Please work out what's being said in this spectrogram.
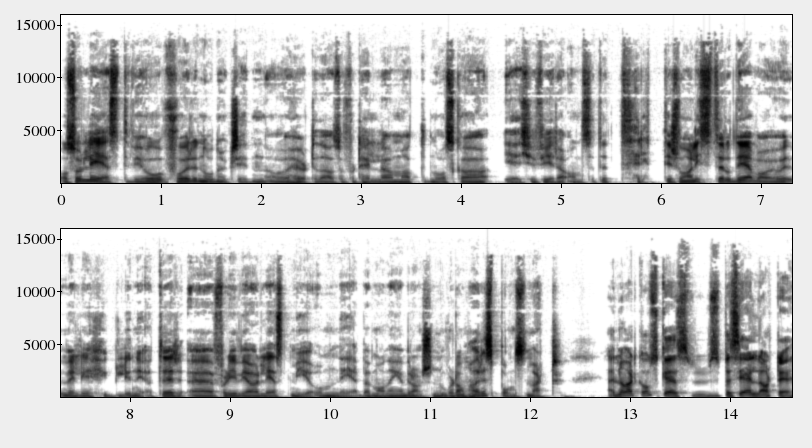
Og så leste vi jo for noen uker siden og hørte deg altså fortelle om at nå skal E24 ansette 30 journalister. Og det var jo veldig hyggelige nyheter, eh, fordi vi har lest mye om nedbemanning i bransjen. Hvordan har responsen vært? Den har vært ganske spesiell artig.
